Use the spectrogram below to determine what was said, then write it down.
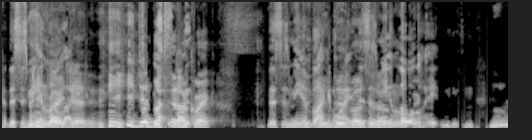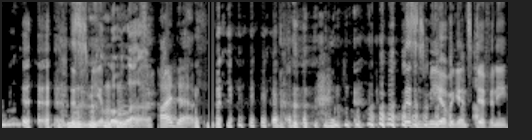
This is me in low light. did. He, did bust it out quick. This is me in black and white. This is me in low light. this is me in Lola. Hi, def. This is me up against Tiffany.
